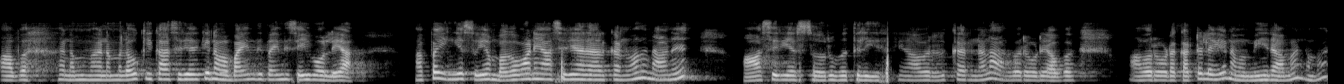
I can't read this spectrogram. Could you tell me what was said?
அவ நம்ம நம்ம லௌகிக ஆசிரியருக்கே நம்ம பயந்து பயந்து செய்வோம் இல்லையா? அப்ப இங்க சுயம் பகவானே ஆசிரியரா இருக்கணும் நானு ஆசிரியர் ஸ்வரூபத்தில் அவர் இருக்கிறதுனால அவருடைய அவர் அவரோட கட்டளையை நம்ம மீறாம நம்ம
